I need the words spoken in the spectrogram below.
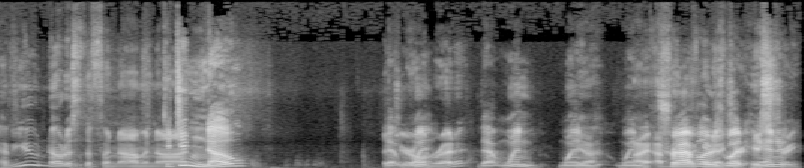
have you noticed the phenomenon did you know that, you're when, on Reddit? That when when Yeah, when I- travelers would enter,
